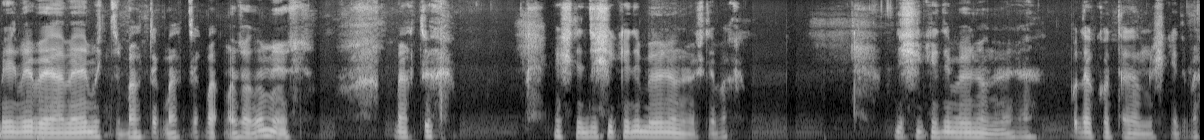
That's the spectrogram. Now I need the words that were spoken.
Bir bir berabere bitti. Baktık baktık bakmaz olur muyuz? Baktık. İşte dişi kedi böyle olur işte bak. Dişi kedi böyle olur ya. Bu da kurtarılmış kedi bak.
